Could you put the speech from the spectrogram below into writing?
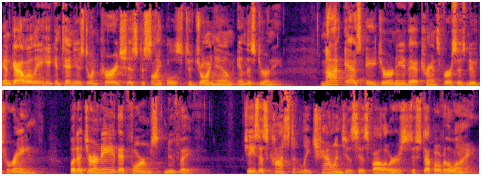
In Galilee, he continues to encourage his disciples to join him in this journey, not as a journey that transverses new terrain, but a journey that forms new faith. Jesus constantly challenges his followers to step over the line,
